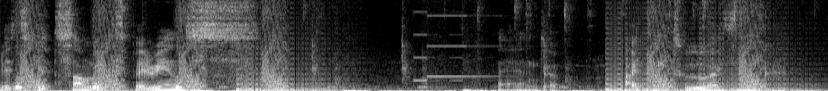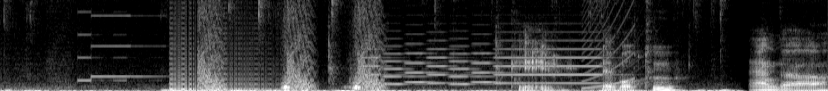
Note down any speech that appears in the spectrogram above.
Let's get some experience. And uh, item 2 I think level 2 and uh,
